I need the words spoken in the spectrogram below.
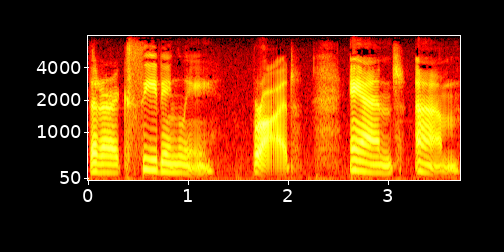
that are exceedingly broad. And um,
